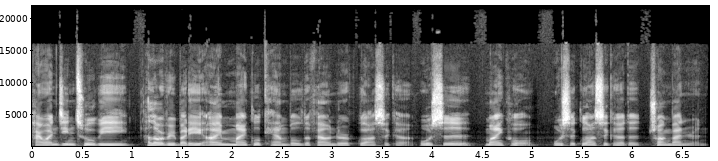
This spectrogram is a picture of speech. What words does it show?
台湾进醋逼，Hello everybody, I'm Michael Campbell, the founder of Glossika。我是 Michael，我是 Glossika 的创办人。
